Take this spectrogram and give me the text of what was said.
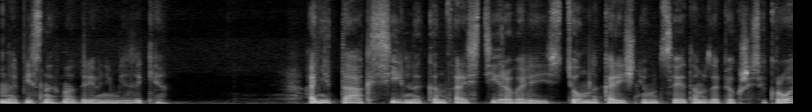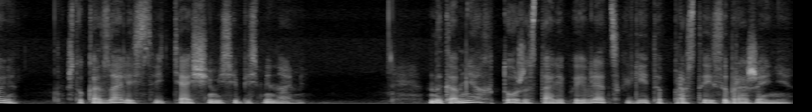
написанных на древнем языке. Они так сильно контрастировали с темно-коричневым цветом запекшейся крови, что казались светящимися письменами. На камнях тоже стали появляться какие-то простые изображения.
